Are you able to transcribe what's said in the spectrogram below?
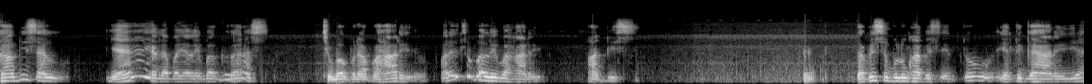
Kehabisan ya yang namanya lima gelas. Coba berapa hari. Paling cuma lima hari habis tapi sebelum habis itu, ya tiga harinya,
